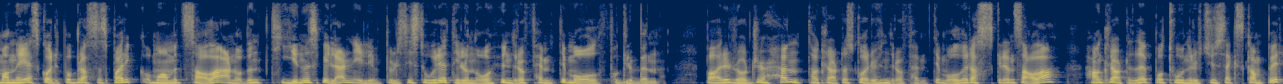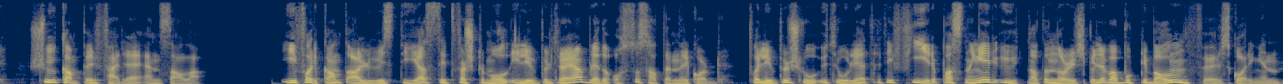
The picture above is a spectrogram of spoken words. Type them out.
Mané skåret på brassespark, og Mohammed Salah er nå den tiende spilleren i Liverpools historie til å nå 150 mål for klubben. Bare Roger Hunt har klart å skåre 150 mål raskere enn Salah. Han klarte det på 226 kamper, sju kamper færre enn Salah. I forkant av Luis Diaz sitt første mål i Liverpool-trøya ble det også satt en rekord. For Liverpool slo utrolige 34 pasninger uten at en Norwich-spiller var borti ballen før skåringen.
